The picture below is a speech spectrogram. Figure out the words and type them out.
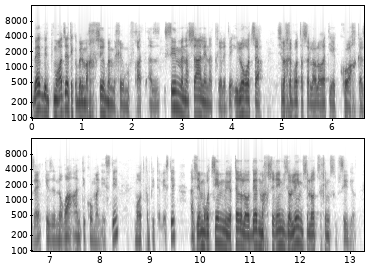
ובתמורת זה תקבל מכשיר במחיר מופחת. אז סין מנסה לנטרל את זה, היא לא רוצה שלחברות הסלולריות יהיה כוח כזה, כי זה נורא אנטי-קומוניסטי, מאוד קפיטליסטי, אז הם רוצים יותר לעודד מכשירים זולים שלא צריכים סובסידיות.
